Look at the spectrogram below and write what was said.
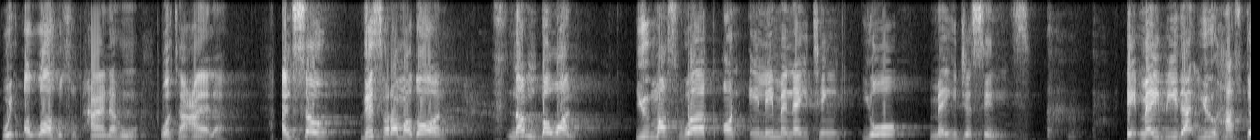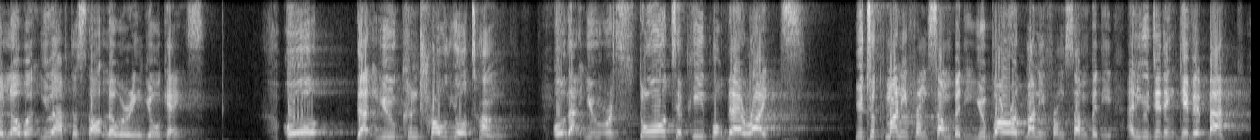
with Allah subhanahu wa ta'ala. And so this Ramadan, number one, you must work on eliminating your major sins. It may be that you have to lower, you have to start lowering your gaze. Or that you control your tongue. Or that you restore to people their rights. You took money from somebody, you borrowed money from somebody, and you didn't give it back.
